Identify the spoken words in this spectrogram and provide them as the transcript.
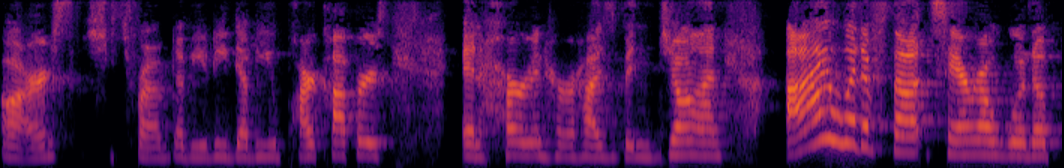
ours. She's from WDW Park Hoppers, and her and her husband John. I would have thought Sarah would have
